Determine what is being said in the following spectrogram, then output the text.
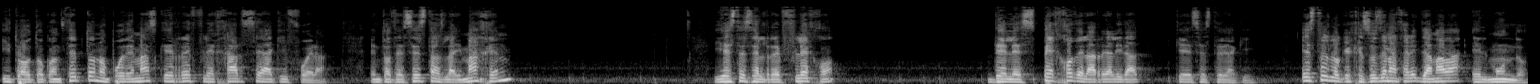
Y tu autoconcepto no puede más que reflejarse aquí fuera. Entonces, esta es la imagen y este es el reflejo del espejo de la realidad, que es este de aquí. Esto es lo que Jesús de Nazaret llamaba el mundo.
